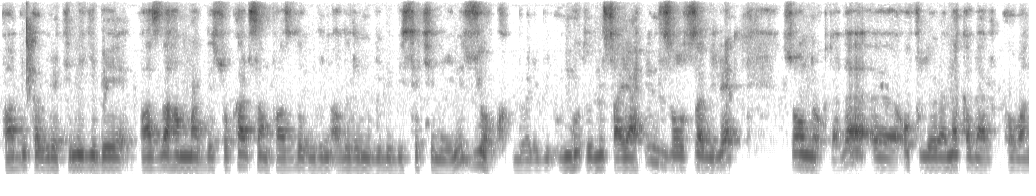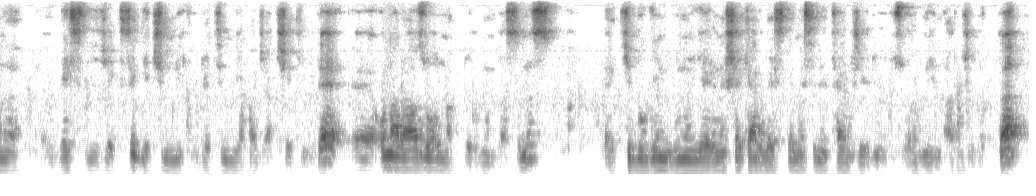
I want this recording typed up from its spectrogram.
fabrika üretimi gibi fazla ham madde sokarsam fazla ürün alırım gibi bir seçeneğiniz yok. Böyle bir umudunuz, hayaliniz olsa bile son noktada e, o flora ne kadar kovanı besleyecekse geçimlik üretim yapacak şekilde e, ona razı olmak durumundasınız. E, ki bugün bunun yerine şeker beslemesini tercih ediyoruz örneğin arıcılıkta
